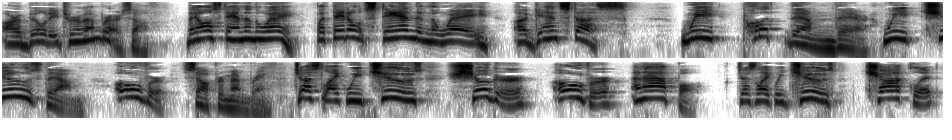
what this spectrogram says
our ability to remember ourselves. They all stand in the way, but they don't stand in the way against us. We put them there. We choose them over self-remembering. Just like we choose sugar over an apple. Just like we choose chocolate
